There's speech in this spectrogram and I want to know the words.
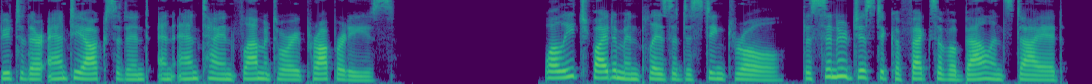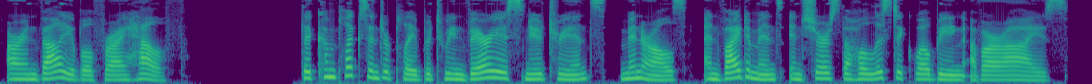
due to their antioxidant and anti inflammatory properties. While each vitamin plays a distinct role, the synergistic effects of a balanced diet are invaluable for eye health. The complex interplay between various nutrients, minerals, and vitamins ensures the holistic well being of our eyes.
